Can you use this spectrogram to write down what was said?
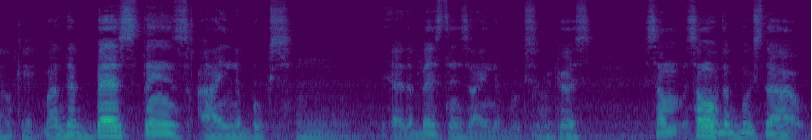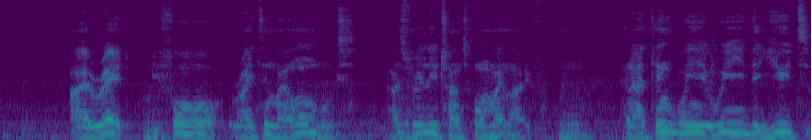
okay. but the best things are in the books. Mm. Yeah, the best things are in the books because some some of the books that I read before writing my own books has really transformed my life. Mm. And I think we we the youth,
